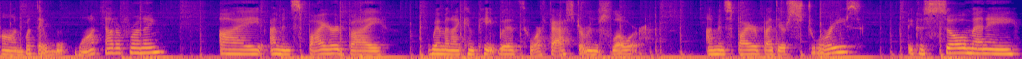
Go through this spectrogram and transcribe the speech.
on what they w- want out of running. I, I'm inspired by women I compete with who are faster and slower I'm inspired by their stories because so many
